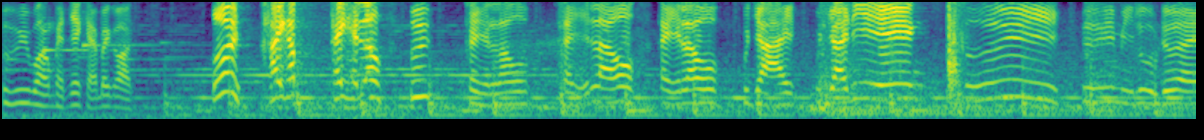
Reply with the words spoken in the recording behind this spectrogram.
เฮ้ยวางแผนแก้แขนไปก่อนเฮ้ยใครครับใครเห็นเราเฮ้ยใครเห็นเราใครเห็นเราใครเห็นเราคุณยายคุณยายนี่เองเฮ้ยเฮ้ยมีรูปด้วย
